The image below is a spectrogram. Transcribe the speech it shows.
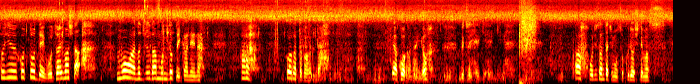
ということでございましたもうあの銃弾も二度と行かねえなああ怖かった怖かったいや怖くないよ別に平気平気あ、おじさんたちも測量してます。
